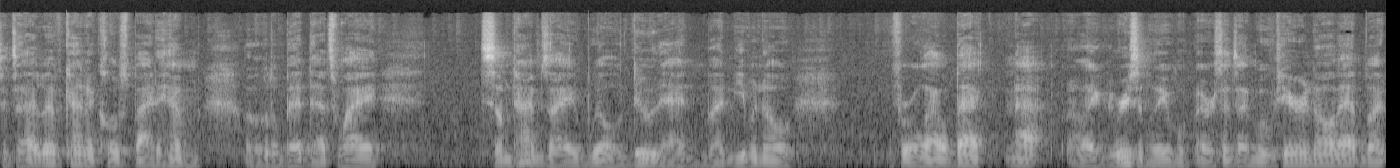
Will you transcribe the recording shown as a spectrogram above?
since I live kind of close by to him a little bit, that's why sometimes I will do that. But even though for a while back, not like recently, ever since I moved here and all that, but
